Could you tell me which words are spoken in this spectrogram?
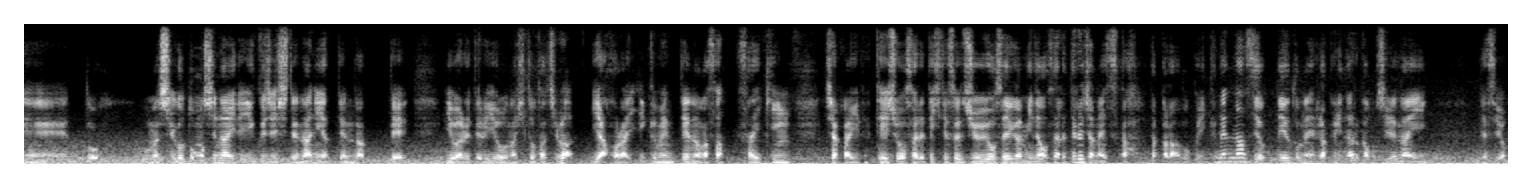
えー、っと、お前仕事もしないで育児して何やってんだって言われてるような人たちは、いやほら、イクメンっていうのがさ、最近社会で提唱されてきて、それ重要性が見直されてるじゃないですか。だから僕イクメンなんすよって言うとね、楽になるかもしれないですよ。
